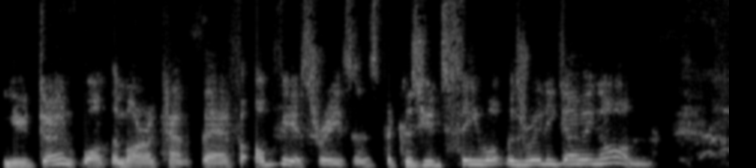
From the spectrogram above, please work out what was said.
you don't want the Morocanth there for obvious reasons because you'd see what was really going on.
